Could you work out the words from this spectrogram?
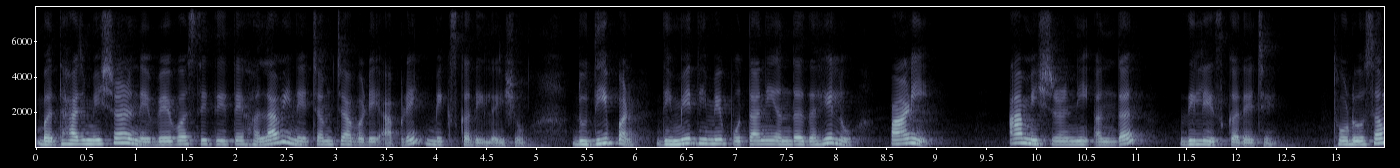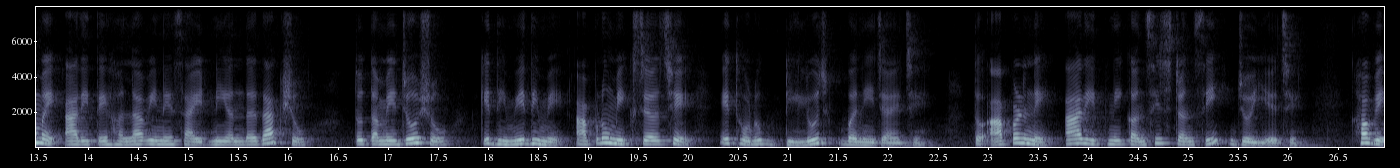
બધા જ મિશ્રણને વ્યવસ્થિત રીતે હલાવીને ચમચા વડે આપણે મિક્સ કરી લઈશું. દૂધી પણ ધીમે ધીમે પોતાની અંદર રહેલું પાણી આ મિશ્રણની અંદર રિલીઝ કરે છે. થોડો સમય આ રીતે હલાવીને સાઈડની અંદર રાખશું, તો તમે જોશો કે ધીમે ધીમે આપણું મિક્સચર છે એ થોડુંક ઢીલું જ બની જાય છે. તો આપણને આ રીતની કન્સિસ્ટન્સી જોઈએ છે. હવે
